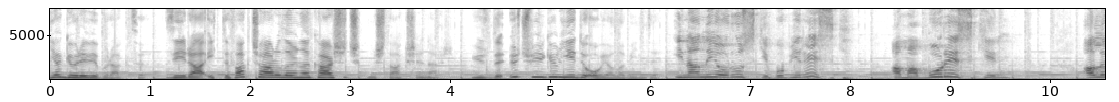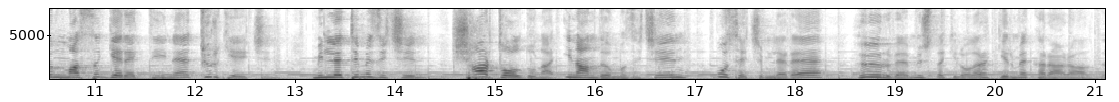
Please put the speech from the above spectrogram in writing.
ya görevi bıraktı. Zira ittifak çağrılarına karşı çıkmıştı Akşener. %3,7 oy alabildi. İnanıyoruz ki bu bir risk. Ama bu riskin alınması gerektiğine Türkiye için, milletimiz için şart olduğuna inandığımız için bu seçimlere hür ve müstakil olarak girme kararı aldık.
